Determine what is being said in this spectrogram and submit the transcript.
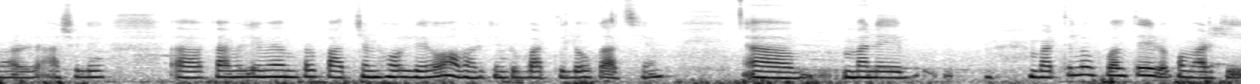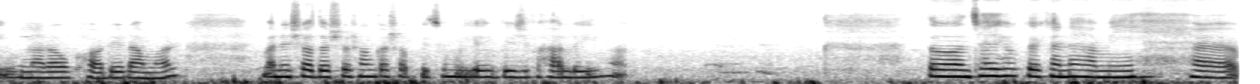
আমার আসলে ফ্যামিলি মেম্বার পাঁচজন হলেও আমার কিন্তু বাড়তি লোক আছে। মানে বাড়তি লোক বলতে এরকম আর কি ওনারাও ঘরের আমার। মানে সদস্য সংখ্যা সব কিছু মিলিয়ে বেশ ভালোই। তো যাই হোক এখানে আমি হ্যাঁ,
